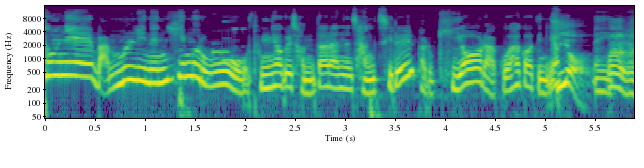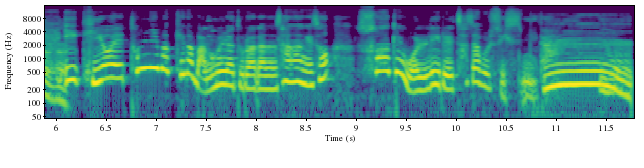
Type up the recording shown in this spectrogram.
톱니에 맞물리는 힘으로 동력을 전달하는 장치를 바로 기어라고 하거든요. 기어. 네. 네. 이 기어의 톱니 바퀴가 맞물려 돌아가는 상황에서 수학의 원리를 찾아볼 수 있습니다. 음.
